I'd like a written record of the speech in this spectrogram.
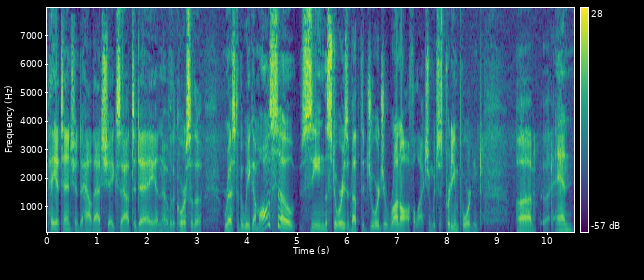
pay attention to how that shakes out today and over the course of the rest of the week. I'm also seeing the stories about the Georgia runoff election, which is pretty important. Uh, and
